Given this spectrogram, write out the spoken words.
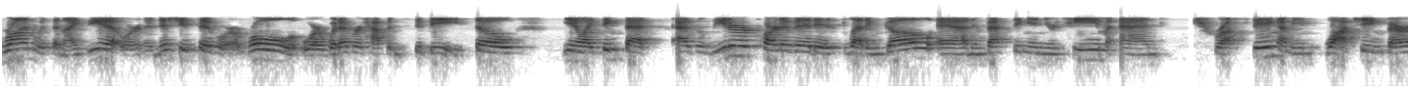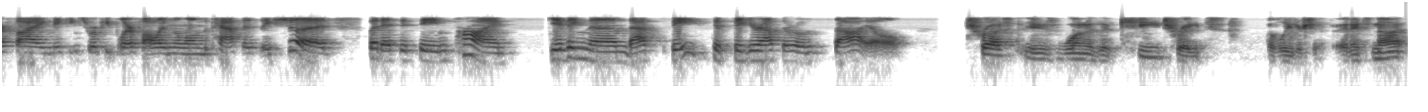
run with an idea or an initiative or a role or whatever it happens to be. So, you know, I think that as a leader, part of it is letting go and investing in your team and trusting. I mean, watching, verifying, making sure people are following along the path as they should, but at the same time, giving them that space to figure out their own style trust is one of the key traits of leadership, and it's not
